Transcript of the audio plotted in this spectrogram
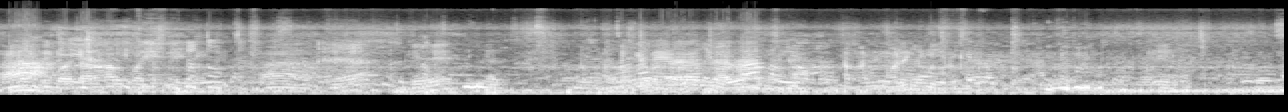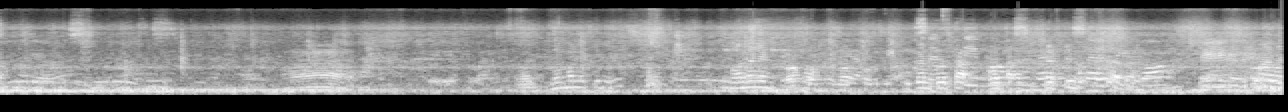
ah ah ya oke Tangan mana kiri? Oke. Ah. Ini mana itu? Mana yang bukan kotak kotak safety box itu ada?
